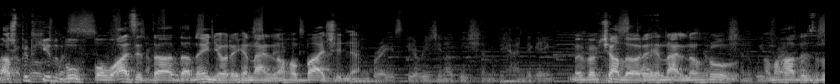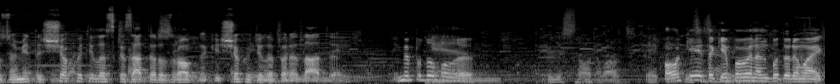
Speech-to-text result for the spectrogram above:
Наш підхід був в повазі та данині оригінального бачення. Ми вивчали оригінальну гру, намагались зрозуміти, що хотіли сказати розробники, що хотіли передати. І ми подумали, окей, таким повинен бути ремейк.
